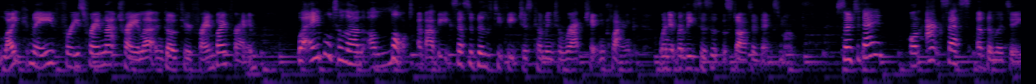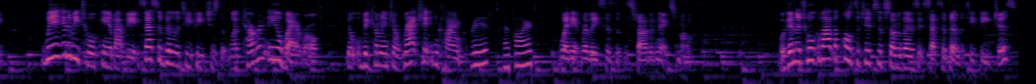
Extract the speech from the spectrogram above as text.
like me, freeze frame that trailer and go through frame by frame, were able to learn a lot about the accessibility features coming to Ratchet and Clank when it releases at the start of next month. So today, on Access Ability, we're going to be talking about the accessibility features that we're currently aware of that will be coming to Ratchet and Clank Rift Apart. when it releases at the start of next month. We're going to talk about the positives of some of those accessibility features.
